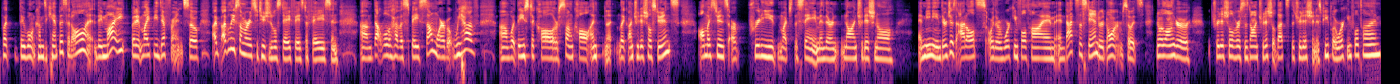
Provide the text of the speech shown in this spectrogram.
but they won't come to campus at all. They might but it might be different. So i, I believe some of our institutions will stay face to face and um, that will have a space somewhere but we have um, what they used to call or some call un, like untraditional students. All my students are pretty much the same and they're non-traditional and meaning they're just adults or they're working full time and that's the standard norm. So it's no longer traditional versus non-traditional. That's the tradition is people are working full time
